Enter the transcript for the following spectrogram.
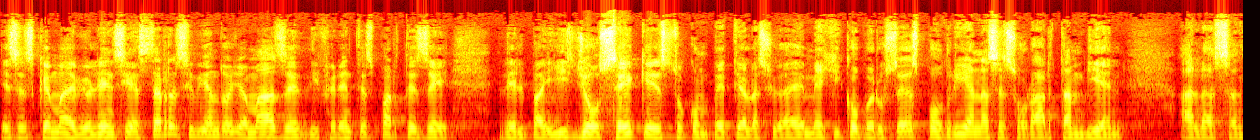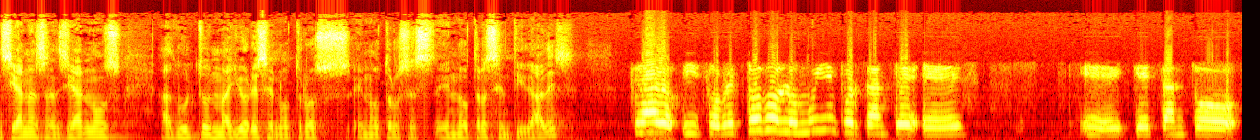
ese esquema de violencia. Está recibiendo llamadas de diferentes partes de, del país. Yo sé que esto compete a la Ciudad de México, pero ustedes podrían asesorar también a las ancianas, ancianos, adultos mayores en otros, en otros, en otras entidades. Claro, y sobre todo lo muy importante es eh, que tanto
